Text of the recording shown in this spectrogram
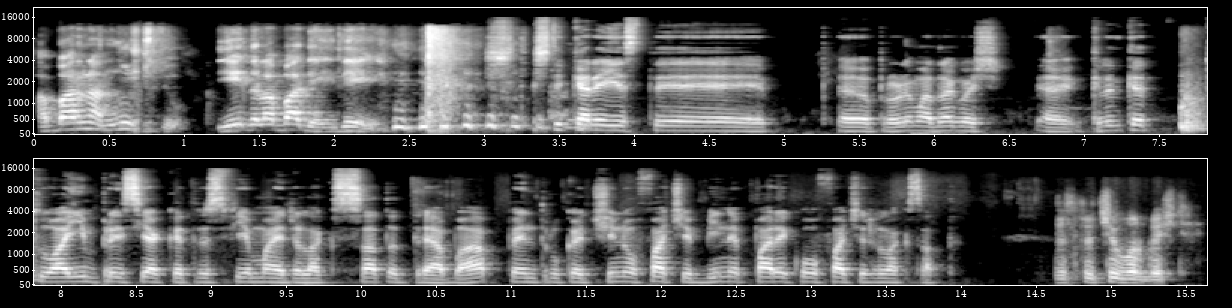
habar n-am, nu știu. Iei de la Badea idei. Știi care este uh, problema, Dragoș? Uh, cred că tu ai impresia că trebuie să fie mai relaxată treaba, pentru că cine o face bine pare că o face relaxat. Despre ce vorbești?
